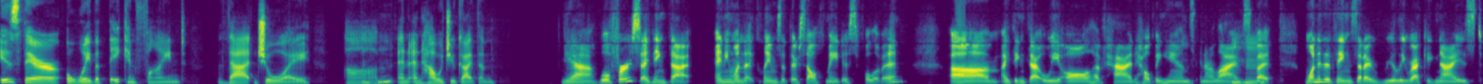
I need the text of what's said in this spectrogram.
is there a way that they can find that joy? Um, mm-hmm. and and how would you guide them? Yeah. Well, first, I think that anyone that claims that they're self-made is full of it. Um, I think that we all have had helping hands in our lives, mm-hmm. but one of the things that I really recognized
